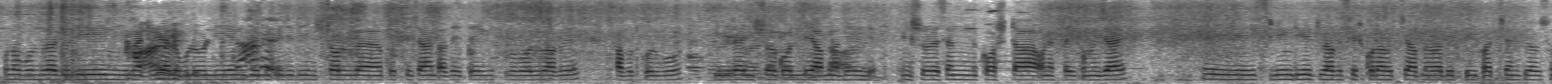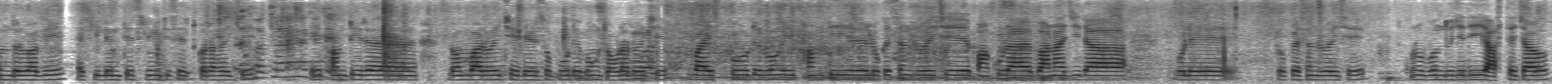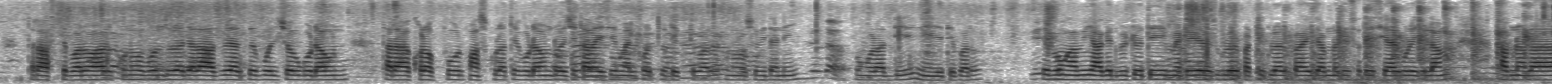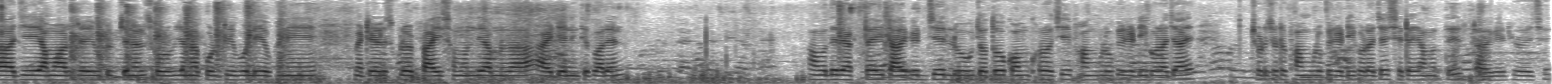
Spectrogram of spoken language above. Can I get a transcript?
কোনো বন্ধুরা যদি ম্যাটেরিয়ালগুলো নিয়ে নিজে থেকে যদি ইনস্টল করতে চান তাদের থেকে পুরোপুরিভাবে সাপোর্ট করব। নিজেরা ইনস্টল করলে আপনাদের ইনস্টলেশন কস্টটা অনেকটাই কমে যায়। এই সিলিংটিকে কীভাবে সেট করা হচ্ছে আপনারা দেখতেই পাচ্ছেন কীভাবে সুন্দরভাবে একই লেন্থে সিলিংটি সেট করা হয়েছে। এই ফার্মটির লম্বা রয়েছে দেড়শো ফুট এবং চওড়া রয়েছে। বাইশ ফুট এবং এই ফার্মটির লোকেশন রয়েছে বাঁকুড়ায় বানাজিরা বলে লোকেশন রয়েছে। কোনো বন্ধু যদি আসতে চাও, তারা আসতে পারো। আর কোনো বন্ধুরা যারা আসবে আসবে বলছো গোডাউন, তারা খড়গপুর, পাঁশকুড়াতে গোডাউন রয়েছে, তারা এসে মালপত্র দেখতে পারো, কোনো অসুবিধা নেই। এবং অর্ডার দিয়ে নিয়ে যেতে পারো। এবং আমি আগের ভিডিওতে ম্যাটেরিয়ালসগুলোর পার্টিকুলার প্রাইস আপনাদের সাথে শেয়ার করেছিলাম। আপনারা যে আমার ইউটিউব চ্যানেল সৌরভ জানা পোলট্রি বলে, ওখানে ম্যাটেরিয়ালসগুলোর প্রাইস সম্বন্ধে আপনারা আইডিয়া নিতে পারেন। আমাদের একটাই টার্গেট যে লোক যত কম খরচে ফার্মগুলোকে রেডি করা যায়, ছোট ছোট ফার্মগুলোকে রেডি করা যায়, সেটাই আমাদের টার্গেট রয়েছে।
